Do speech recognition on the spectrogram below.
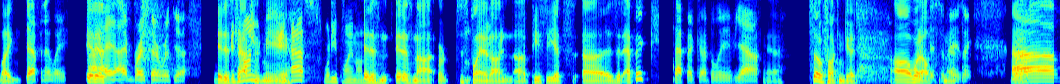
Like definitely. it is, I, I'm right there with you. it has Is it on captured me. Game Pass? What are you playing on? It isn't. It is not. Or just playing it on uh, PC. It's uh, is it Epic? Epic, I believe. Yeah, Yeah. So fucking good. Uh, what else? it's Matt? amazing. What else? Um,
